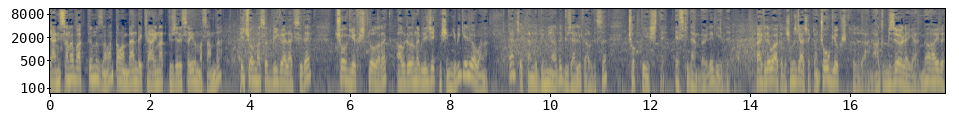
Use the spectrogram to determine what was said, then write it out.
yani sana baktığımız zaman tamam ben de kainat güzeli sayılmasam da hiç olmasa bir galakside çok yakışıklı olarak algılanabilecekmişim gibi geliyor bana. Gerçekten de dünyada güzellik algısı çok değişti. Eskiden böyle değildi. Belki de bu arkadaşımız gerçekten çok yakışıklıdır yani. Artık bize öyle gelmiyor ayrı.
